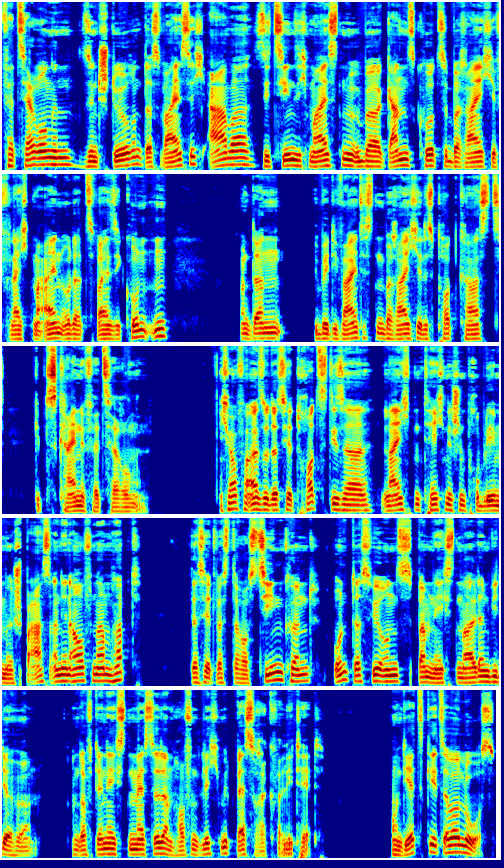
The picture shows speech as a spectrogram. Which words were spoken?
Verzerrungen sind störend, das weiß ich, aber sie ziehen sich meist nur über ganz kurze Bereiche, vielleicht mal ein oder zwei Sekunden, und dann über die weitesten Bereiche des Podcasts gibt es keine Verzerrungen. Ich hoffe also, dass ihr trotz dieser leichten technischen Probleme Spaß an den Aufnahmen habt, dass ihr etwas daraus ziehen könnt und dass wir uns beim nächsten Mal dann wieder hören. Und auf der nächsten Messe dann hoffentlich mit besserer Qualität. Und jetzt geht's aber los.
